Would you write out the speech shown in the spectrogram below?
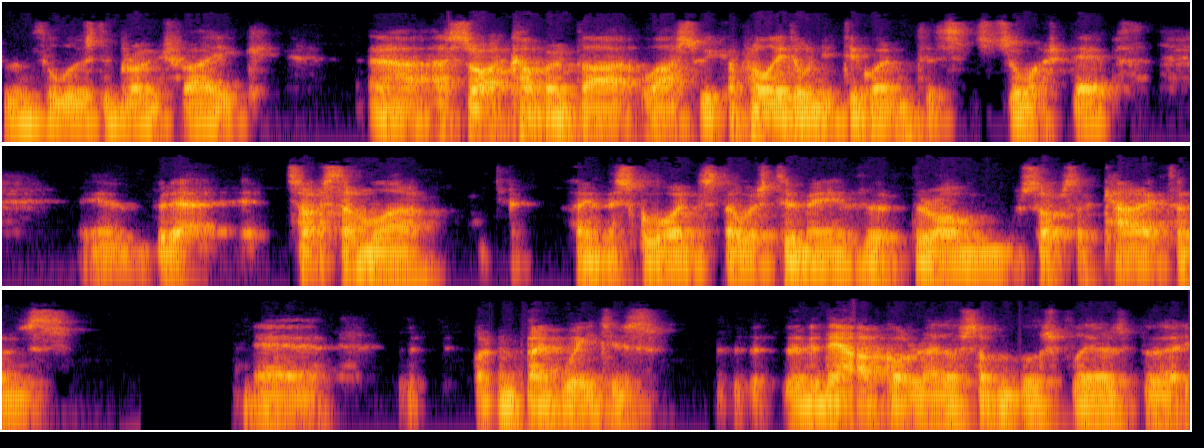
for them to lose to Braunschweig uh, I sort of covered that last week. I probably don't need to go into so much depth, um, but it, it's sort of similar. I think the squad still was too many of the, the wrong sorts of characters uh, on big wages. They have got rid of some of those players, but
